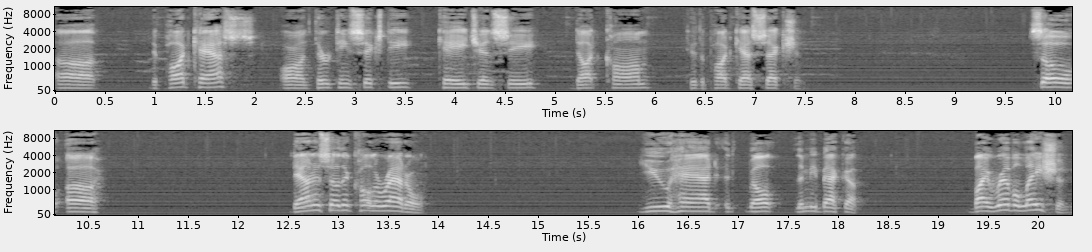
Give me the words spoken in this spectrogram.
uh, the podcasts are on 1360khnc.com to the podcast section. So, uh, down in southern Colorado, you had, well, let me back up. By revelation,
